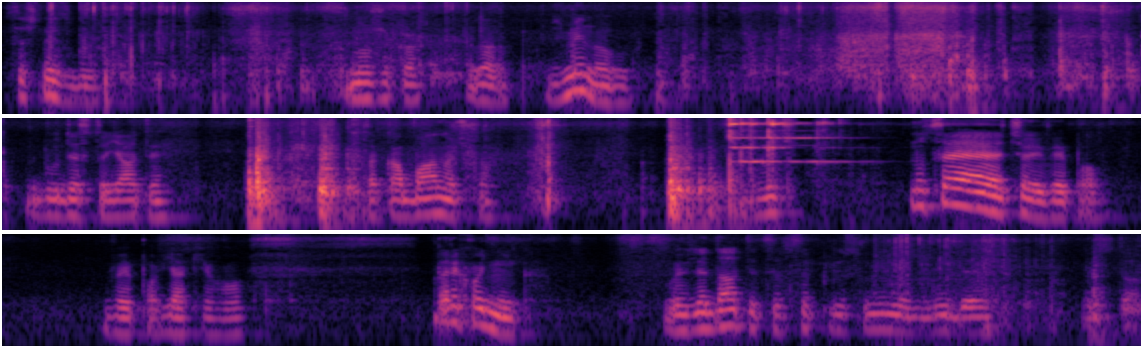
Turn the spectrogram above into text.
Це ж низ був. Ножика. Зараз. Візьми. Буде стояти така баночка. Ну це цей випав. Випав, як його. Переходник. Виглядати це все плюс-мінус буде ось так.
